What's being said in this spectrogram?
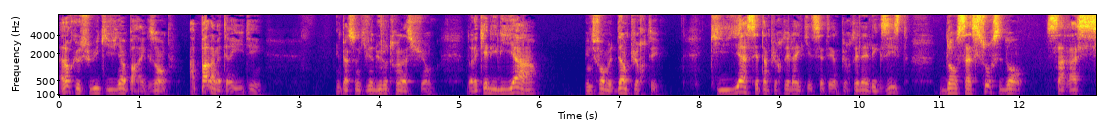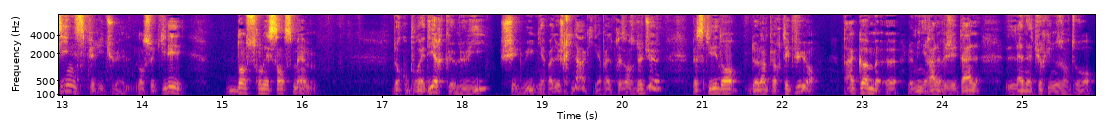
Alors que celui qui vient, par exemple, à part la matérialité, une personne qui vient d'une autre nation, dans laquelle il y a une forme d'impureté, qu'il y a cette impureté-là et que cette impureté-là, elle existe dans sa source et dans sa racine spirituelle, dans ce qu'il est, dans son essence même. Donc on pourrait dire que lui, chez lui, il n'y a pas de shrina, qu'il n'y a pas de présence de Dieu, parce qu'il est dans de l'impureté pure, pas comme euh, le minéral, le végétal, la nature qui nous entoure.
